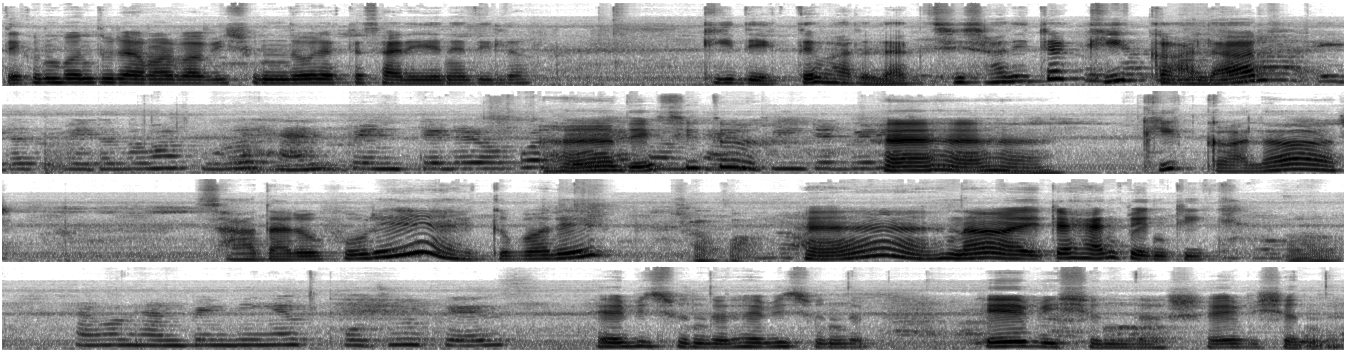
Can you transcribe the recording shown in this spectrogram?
দেখুন বন্ধুরা আমার বাবি সুন্দর একটা শাড়ি এনে দিল। কি দেখতে ভালো লাগছে? শাড়িটা কি কালার এটা এটা তোমার পুরো হ্যান্ড পেন্টেড এর উপর হ্যাঁ দেখছি তো। হ্যাঁ হ্যাঁ হ্যাঁ। কি কালার সাদার ওপরে একবারে হ্যাঁ না এটা হ্যান্ড পেন্টিং হ্যাঁ। এখন হ্যান্ড পেন্টিং এর প্রচুর ক্রেজ হেভি সুন্দর হেভি সুন্দর হেভি সুন্দর হেভি সুন্দর।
